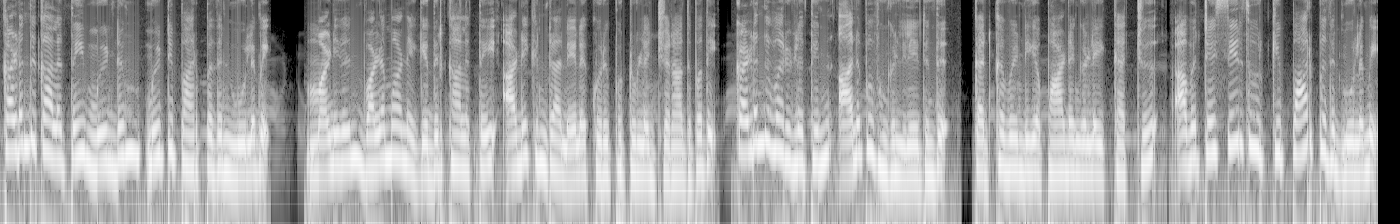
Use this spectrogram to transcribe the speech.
கடந்த காலத்தை மீண்டும் மீட்டிப் பார்ப்பதன் மூலமே மனிதன் வளமான எதிர்காலத்தை அடைகின்றான் என குறிப்பிட்டுள்ள ஜனாதிபதி கடந்த வருடத்தின் அனுபவங்களிலிருந்து கற்க வேண்டிய பாடங்களை கற்று அவற்றை சீர்தூக்கி பார்ப்பதன் மூலமே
